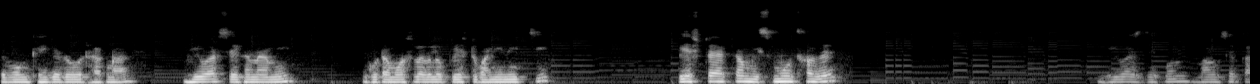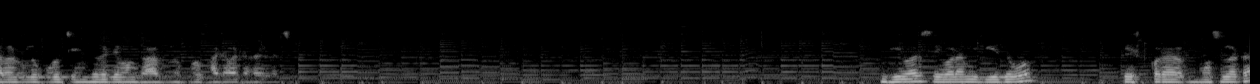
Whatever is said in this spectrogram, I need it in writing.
এবং ঢেকে দেবো ঢাকনা। ভিউয়ার্স এখানে আমি গোটা মশলাগুলো পেস্ট বানিয়ে নিচ্ছি। পেস্টটা একদম স্মুথ হবে। ভিউয়ার্স দেখুন, মাংসের কালারগুলো পুরো চেঞ্জ হয়ে গেছে এবং গাগুলো পুরো ভাজা ভাজা হয়ে গেছে। ভিউয়ার্স, এবার আমি দিয়ে দেবো পেস্ট করা মশলাটা।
